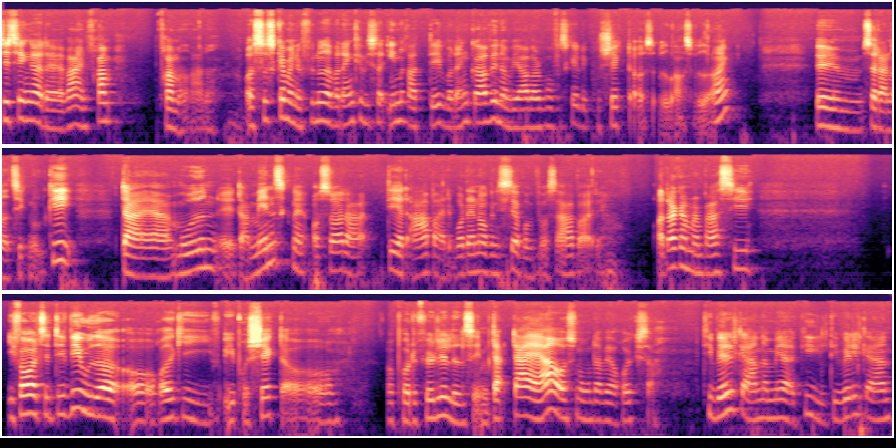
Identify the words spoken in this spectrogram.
det tænker jeg, der er vejen frem fremadrettet. Mm. Og så skal man jo finde ud af, hvordan kan vi så indrette det, hvordan gør vi, når vi arbejder på forskellige projekter osv. osv. Ikke? Øhm, så der er noget teknologi, der er måden, øh, der er menneskene, og så er der det at arbejde. Hvordan organiserer vi vores arbejde? Mm. Og der kan man bare sige, i forhold til det, vi er ude og rådgive i, i projekter og, og porteføljeledelse, der, der er også nogen, der vil rykke sig. De vil gerne have mere agil, de vil gerne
